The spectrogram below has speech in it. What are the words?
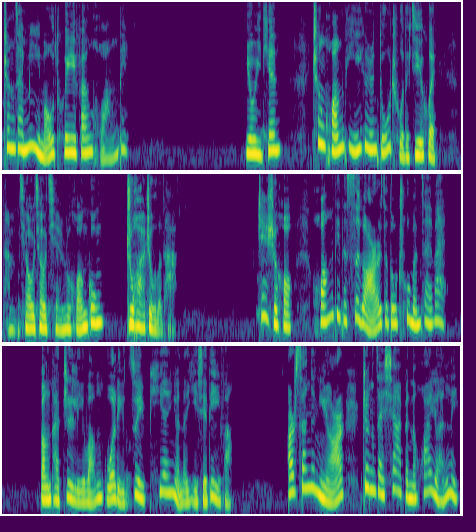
正在密谋推翻皇帝。有一天，趁皇帝一个人独处的机会，他们悄悄潜入皇宫，抓住了他。这时候，皇帝的四个儿子都出门在外，帮他治理王国里最偏远的一些地方，而三个女儿正在下边的花园里。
